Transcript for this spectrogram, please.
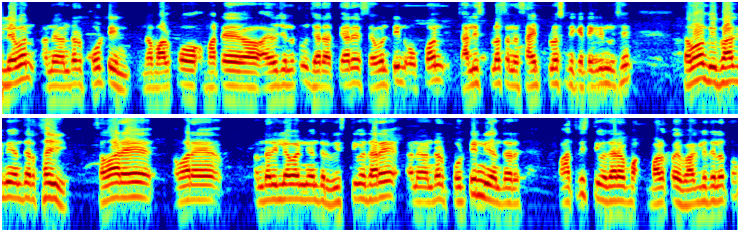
ઇલેવન અને અંડર ફોર્ટીનના બાળકો માટે આયોજન હતું, જ્યારે અત્યારે સેવન્ટીન ઓપન ચાલીસ પ્લસ અને સાઠ પ્લસની કેટેગરીનું છે. તમામ વિભાગની અંદર થઈ, સવારે અમારે અંડર ઇલેવનની અંદર વીસથી વધારે અને અંડર ફોર્ટીનની અંદર પાંત્રીસથી વધારે બાળકોએ ભાગ લીધેલો હતો.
